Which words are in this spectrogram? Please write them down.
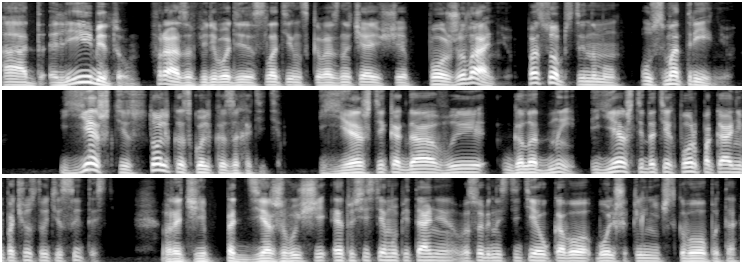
ad libitum, фраза в переводе с латинского означающая «по желанию», по собственному усмотрению. Ешьте столько, сколько захотите. Ешьте, когда вы голодны. Ешьте до тех пор, пока не почувствуете сытость. Врачи, поддерживающие эту систему питания, в особенности те, у кого больше клинического опыта,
